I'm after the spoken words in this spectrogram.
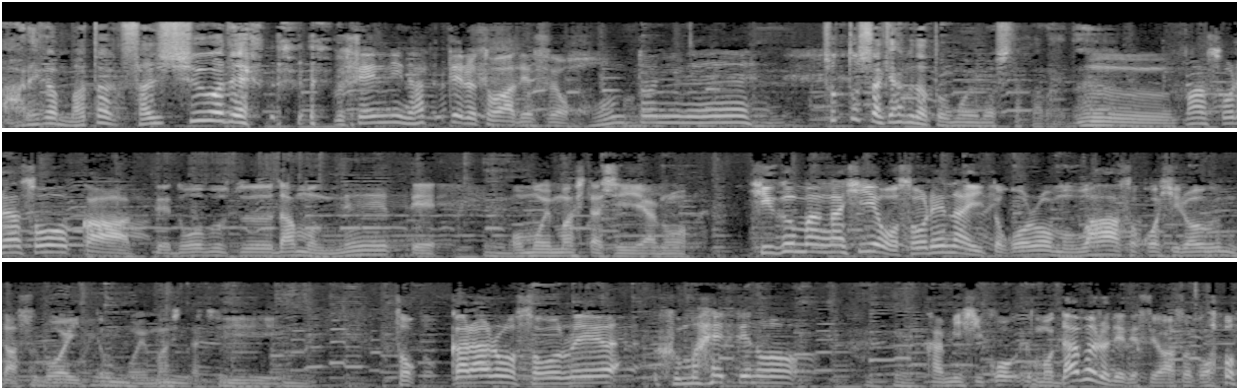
あれがまた最終話で。伏線になってるとはですよ、本当にね。ちょっとしたギャグだと思いましたからうね、ん。まあ、そりゃそうかって動物だもんねって思いましたし、あの、ヒグマが火を恐れないところも、わあ、そこ拾うんだ、すごいって思いましたし、うん。うん。そっからの、それ踏まえての、紙飛行、もうダブルでですよ、あそこ。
